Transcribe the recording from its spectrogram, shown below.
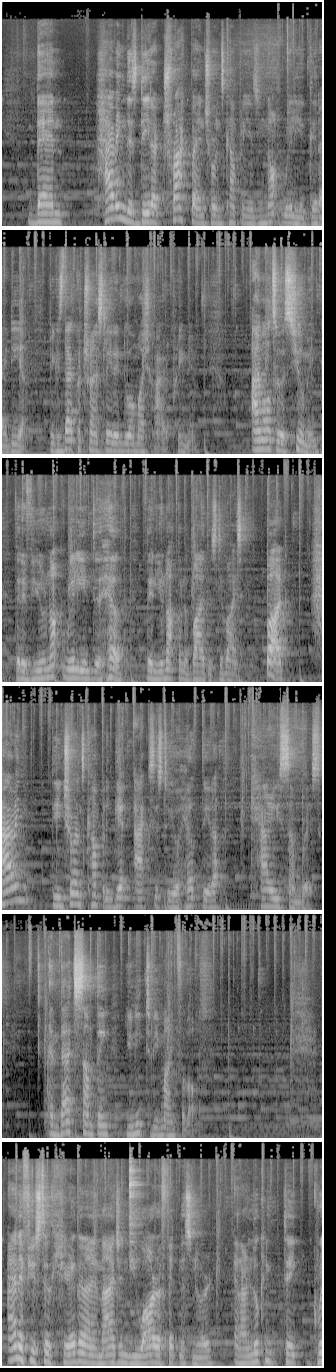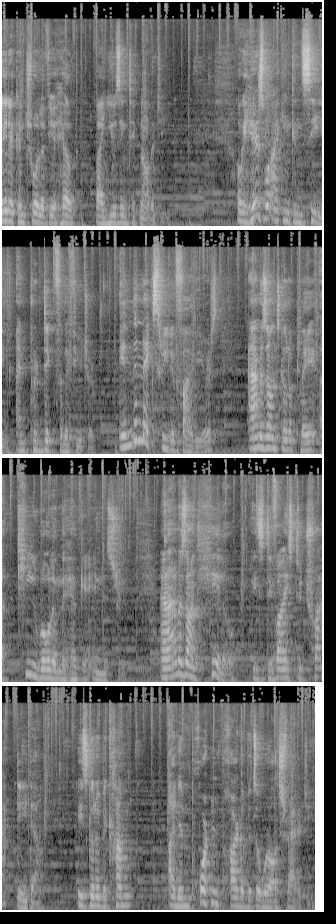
then having this data tracked by insurance company is not really a good idea because that could translate into a much higher premium. I'm also assuming that if you're not really into health, then you're not going to buy this device. But having the insurance company get access to your health data carries some risk. And that's something you need to be mindful of. And if you're still here, then I imagine you are a fitness nerd and are looking to take greater control of your health by using technology. Okay, here's what I can conceive and predict for the future. In the next three to five years, Amazon's going to play a key role in the healthcare industry. And Amazon Halo, its device to track data, is going to become an important part of its overall strategy.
